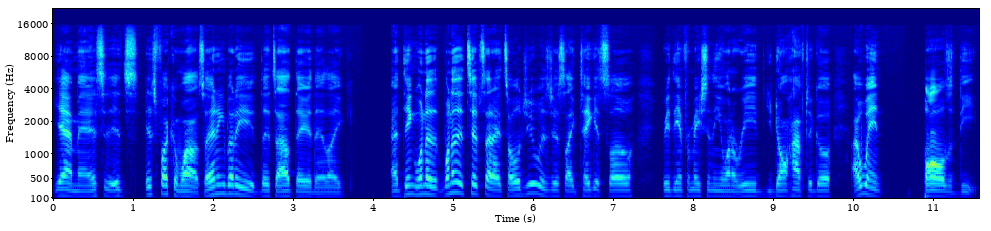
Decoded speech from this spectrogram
yeah, man, it's it's it's fucking wild. So anybody that's out there that like I think one of the, one of the tips that I told you was just like take it slow, read the information that you want to read. You don't have to go I went balls deep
